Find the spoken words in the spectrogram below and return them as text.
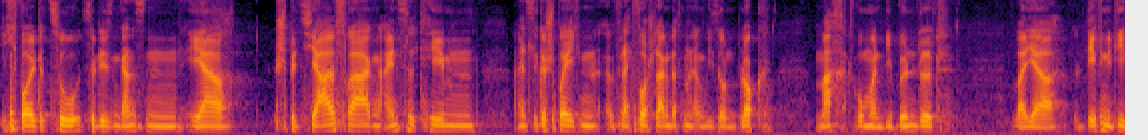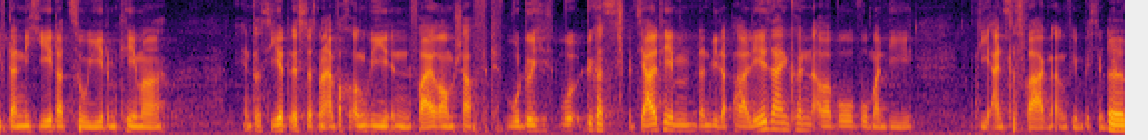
ich wollte zu, zu diesen ganzen eher Spezialfragen, Einzelthemen, Einzelgesprächen äh, vielleicht vorschlagen, dass man irgendwie so einen Blog macht, wo man die bündelt, weil ja definitiv dann nicht jeder zu jedem Thema interessiert ist, dass man einfach irgendwie einen Freiraum schafft, wodurch, wo durchaus Spezialthemen dann wieder parallel sein können, aber wo, wo man die, die Einzelfragen irgendwie ein bisschen Äh,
